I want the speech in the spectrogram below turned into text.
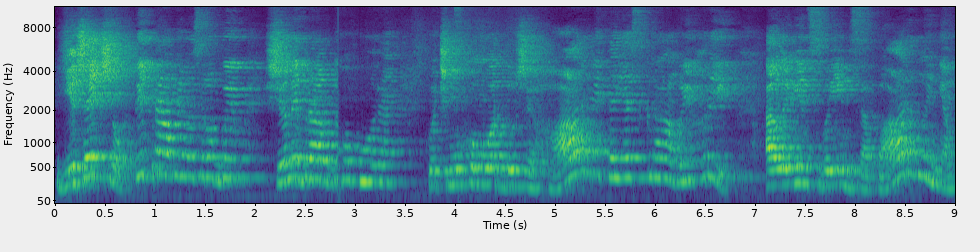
Їжачок, ти правильно зробив, що не брав до мухомора, хоч мухомор дуже гарний та яскравий гриб, але він своїм забарвленням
